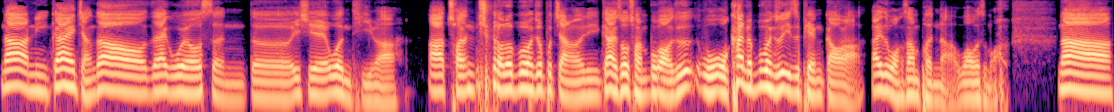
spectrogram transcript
那你刚才讲到 Zach Wilson 的一些问题嘛？啊，传球的部分就不讲了。你刚才说传不好，就是我我看的部分就是一直偏高啦，他一直往上喷啦，我不知道为什么。那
